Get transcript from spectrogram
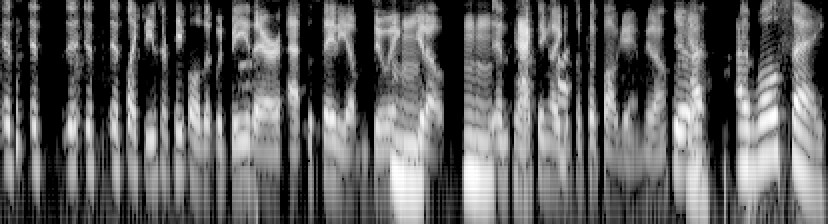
it's it's it's it's like these are people that would be there at the stadium doing Mhm. you know Mhm. and acting like it's a football game. You know, Yeah. Yeah. I will say,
